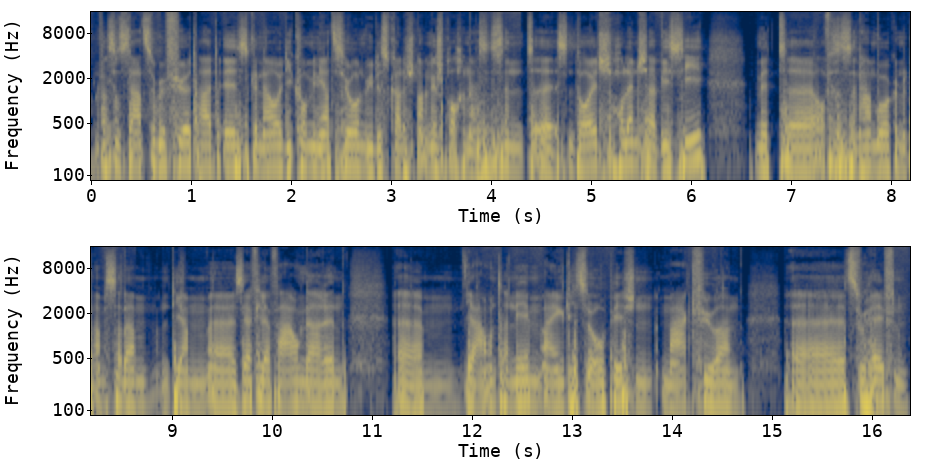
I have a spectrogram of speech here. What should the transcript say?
und was uns dazu geführt hat, ist genau die Kombination, wie du es gerade schon angesprochen hast. Es sind, äh, ist ein deutsch-holländischer VC mit äh, Offices in Hamburg und in Amsterdam und die haben äh, sehr viel Erfahrung darin, ähm, ja, Unternehmen eigentlich zu europäischen Marktführern äh, zu helfen.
